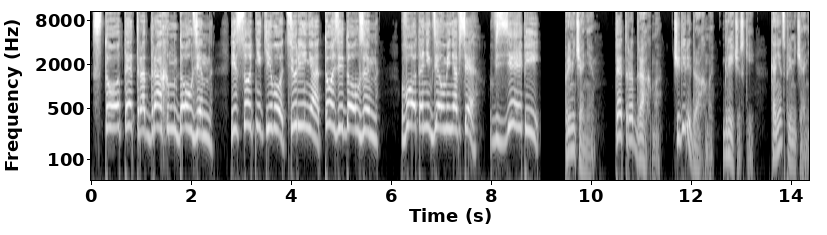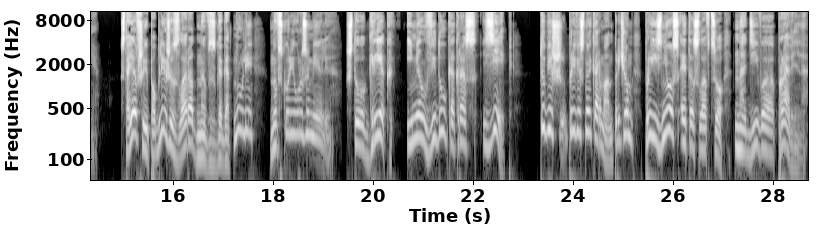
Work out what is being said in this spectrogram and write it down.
сто тетрадрахм должен, и сотник его, Тюриня, тоже должен. Вот они где у меня все, в зепи!» Примечание. Тетрадрахма. Четыре драхмы греческий. Конец примечания. Стоявшие поближе злорадно взгоготнули, но вскоре уразумели, что грек имел в виду как раз зебь, то бишь привесной карман, причем произнес это словцо на диво правильно.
